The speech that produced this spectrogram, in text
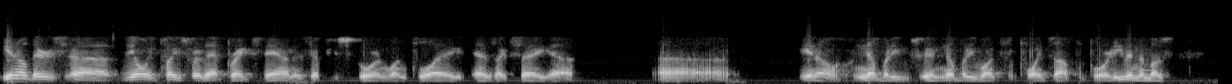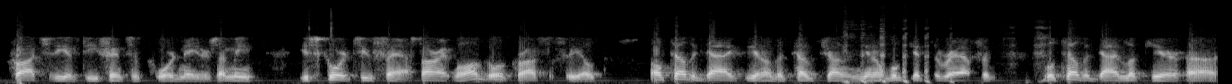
you know, there's uh, the only place where that breaks down is if you score in one play. As I say, uh, uh, you know, nobody nobody wants the points off the board. Even the most crotchety of defensive coordinators. I mean, you scored too fast. All right, well, I'll go across the field. I'll tell the guy, you know, the coach on, you know, we'll get the ref and we'll tell the guy, look here, uh,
